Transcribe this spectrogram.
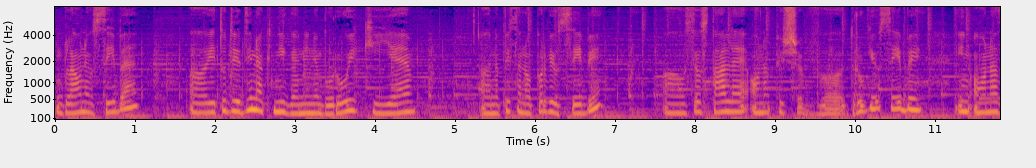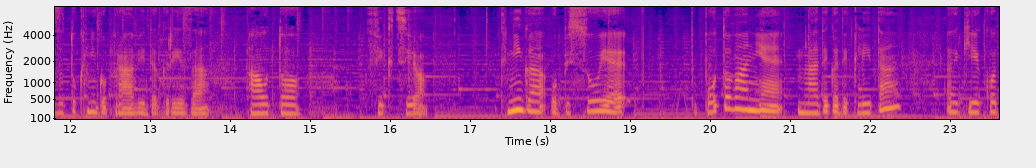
glavne osebe. Uh, je tudi edina knjiga Nine Boruj, ki je uh, napisana v prvi osebi, uh, vse ostale ona piše v drugi osebi in ona za to knjigo pravi, da gre za autofikcijo. Knjiga opisuje popotovanje mladega dekleta, ki je kot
